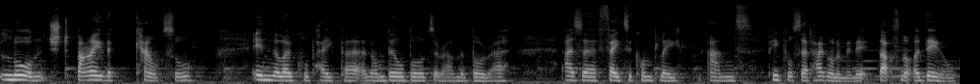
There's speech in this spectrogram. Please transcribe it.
launched by the council in the local paper and on billboards around the borough as a fait accompli. And people said, hang on a minute, that's not a deal.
